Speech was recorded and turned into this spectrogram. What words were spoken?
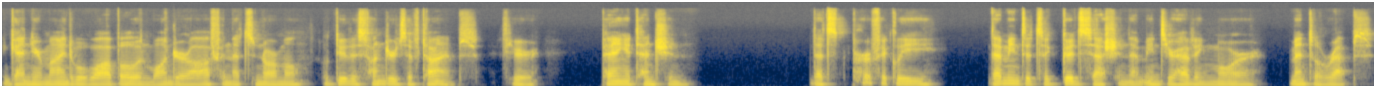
Again, your mind will wobble and wander off, and that's normal. We'll do this hundreds of times. If you're paying attention, that's perfectly, that means it's a good session. That means you're having more mental reps.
